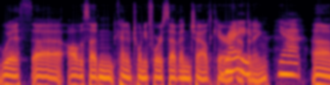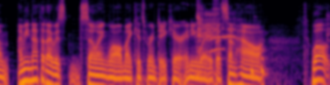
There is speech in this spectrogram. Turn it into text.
with uh, all of a sudden kind of 24 7 childcare Right. happening. yeah, Um, I mean, not that I was sewing while my kids were in daycare anyway, but somehow, well,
